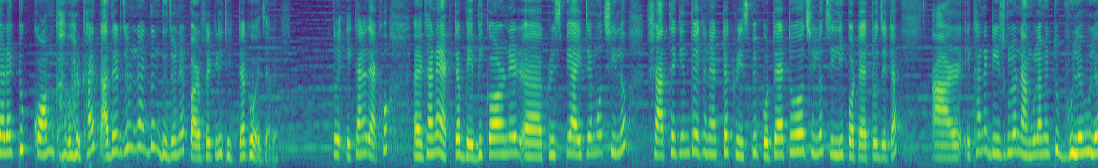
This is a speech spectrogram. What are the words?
যারা একটু কম খাবার খায়, তাদের জন্য একদম দুজনে পারফেক্টলি ঠিকঠাক হয়ে যাবে। তো এখানে দেখো, এখানে একটা বেবি কর্নের ক্রিস্পি আইটেমও ছিল, সাথে কিন্তু এখানে একটা ক্রিস্পি পোট্যাটোও ছিল চিলি পট্যাটো যেটা। আর এখানে ডিশগুলোর নামগুলো আমি একটু ভুলে ভুলে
